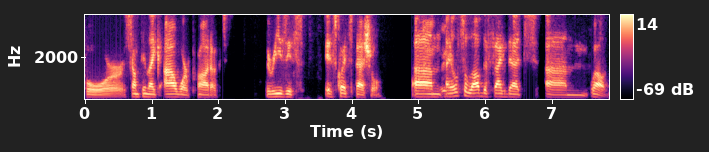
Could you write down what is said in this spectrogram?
for something like our product, there is it's it's quite special. Um, I also love the fact that um, well,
